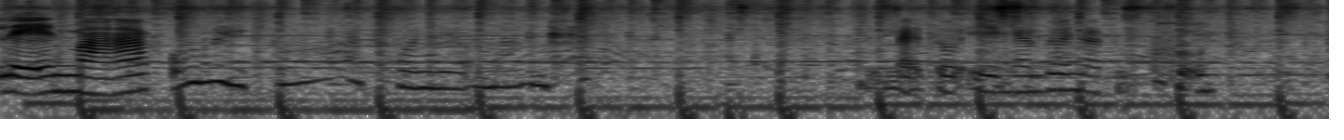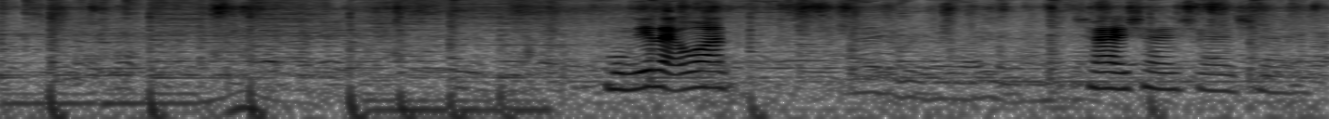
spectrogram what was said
เลนมาร์คโอ้ my god คนเยอะมากดูแลตัวเองกันด้วยนะทุก มุมนี้แหละว่า ใช่ใช่ใช่ใช่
